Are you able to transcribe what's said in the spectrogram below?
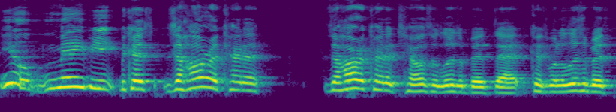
you know, maybe because Zahara kind of Zahara kind of tells Elizabeth that because when Elizabeth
